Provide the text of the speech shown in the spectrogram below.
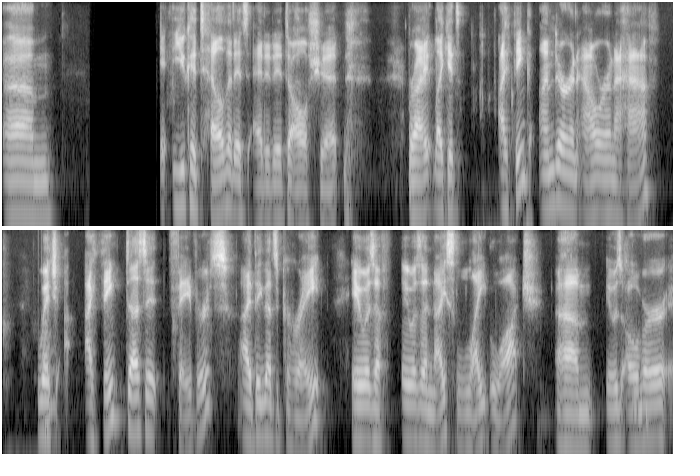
Um, it- you could tell that it's edited to all shit, right? Like it's, I think, under an hour and a half, which I think does it favors. I think that's great. It was a it was a nice light watch. Um, it was over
